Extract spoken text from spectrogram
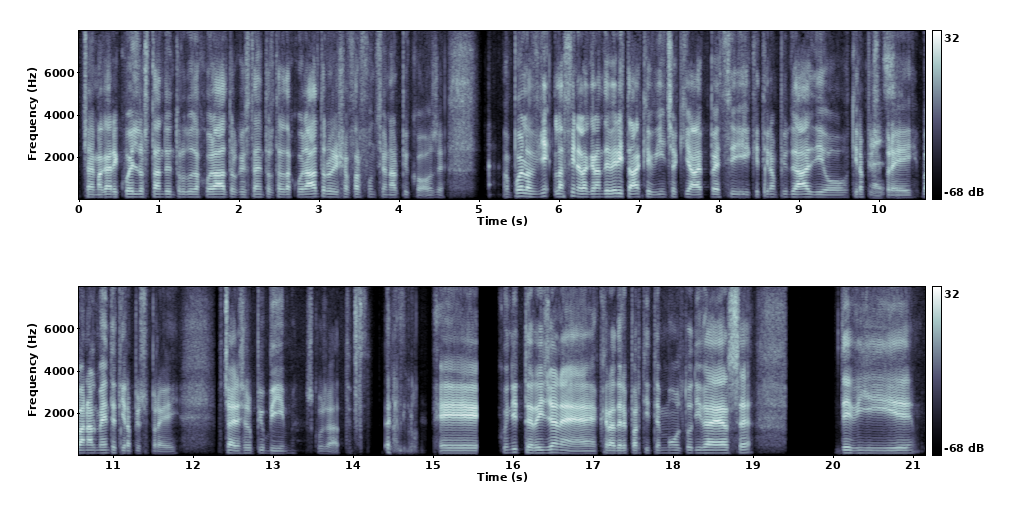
Cioè magari quello stando dentro due da quell'altro che sta dentro tre da quell'altro riesce a far funzionare più cose. Ma poi alla, alla fine la grande verità è che vince chi ha pezzi che tirano più dadi o tira più eh, spray. Sì. banalmente tira più spray. Cioè nel senso più beam scusate. E quindi Terrigen crea delle partite molto diverse. Devi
